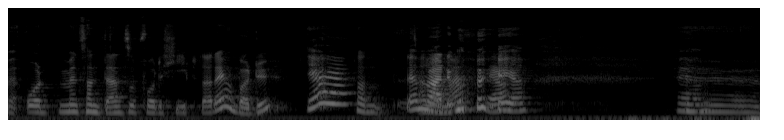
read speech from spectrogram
Men, og- men sånn, den som får det kjipt av det, er jo bare du. Ja, ja. Sånn, Det er det jo? ja. Ja. Uh,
